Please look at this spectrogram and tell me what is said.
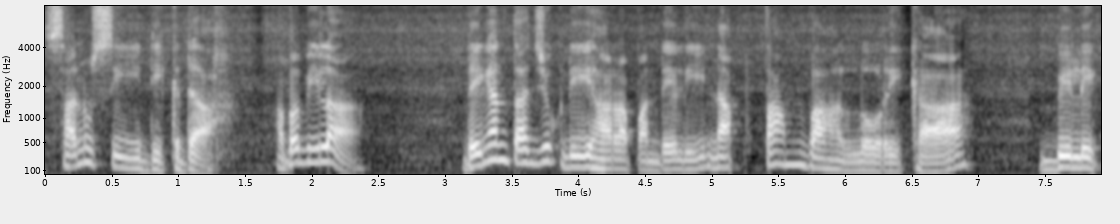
Sanusi di Kedah. Apabila dengan tajuk di Harapan Delhi nak tambah lorika, bilik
